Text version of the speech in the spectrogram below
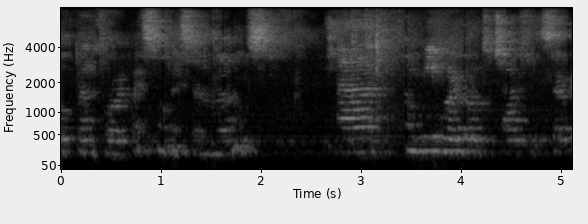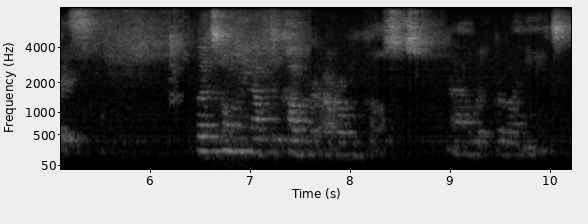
open for requests from external journals. Uh, and we were going to charge for the service, but only enough to cover our own costs uh, with providing it.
